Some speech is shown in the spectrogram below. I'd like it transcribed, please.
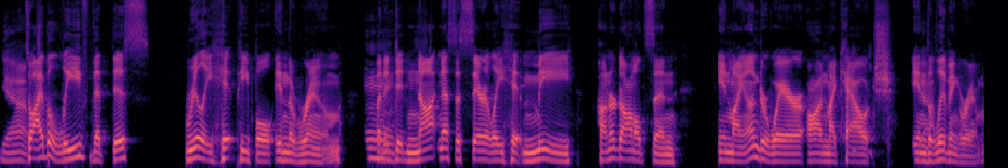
Yeah. so I believe that this really hit people in the room, but Mhm. it did not necessarily hit me, Hunter Donaldson, in my underwear on my couch in the living room.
